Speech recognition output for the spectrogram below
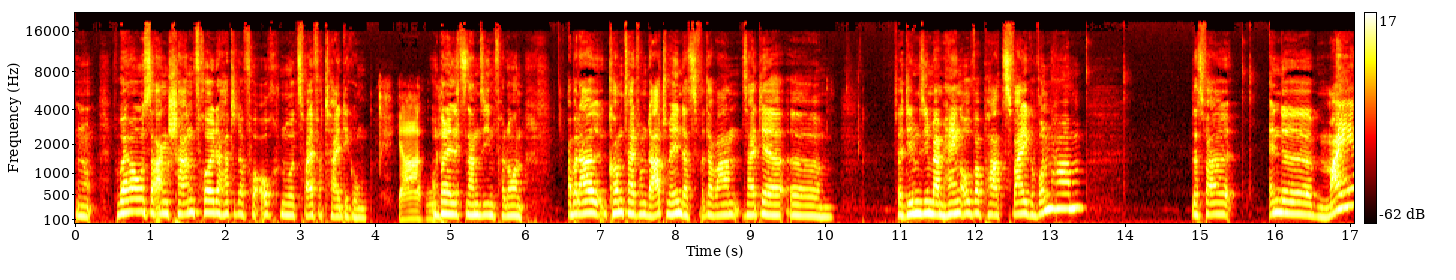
Ja. Wobei man muss sagen, Schadenfreude hatte davor auch nur zwei Verteidigungen. Ja, Und gut. bei der letzten haben sie ihn verloren. Aber da kommt es halt vom Datum hin, dass da waren seit der, äh, seitdem sie ihn beim Hangover Part 2 gewonnen haben, das war Ende Mai,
